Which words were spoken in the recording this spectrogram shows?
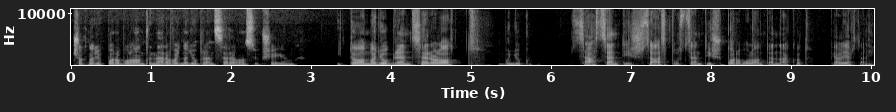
csak nagyobb parabola antennára vagy nagyobb rendszerre van szükségünk. Itt a nagyobb rendszer alatt mondjuk 100 centis, 100 plusz centis parabola antennákat kell érteni?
